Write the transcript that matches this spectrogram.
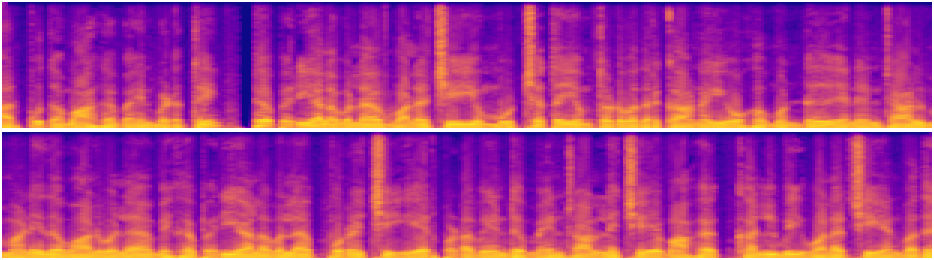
அற்புதமாக பயன்படுத்தி மிகப்பெரிய அளவுல வளர்ச்சியும் உச்சத்தையும் உச்சம் தொடுவதற்கான யோகம் உண்டு. ஏனென்றால் மனித வாழ்வில் மிக பெரிய அளவில் புரட்சி ஏற்பட வேண்டும் என்றால் நிச்சயமாக கல்வி வளர்ச்சி என்பது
